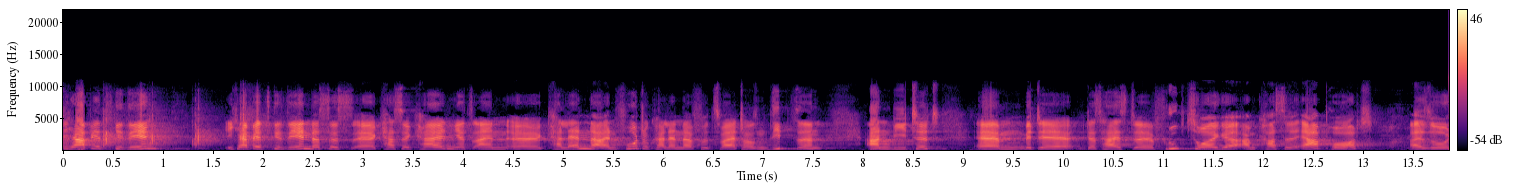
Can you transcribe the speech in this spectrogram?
Ich habe jetzt gesehen, ich habe jetzt gesehen, dass es äh, Kassel-Calden jetzt einen äh, Kalender, einen Fotokalender für 2017 anbietet. Ähm, das heißt Flugzeuge am Kassel Airport also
